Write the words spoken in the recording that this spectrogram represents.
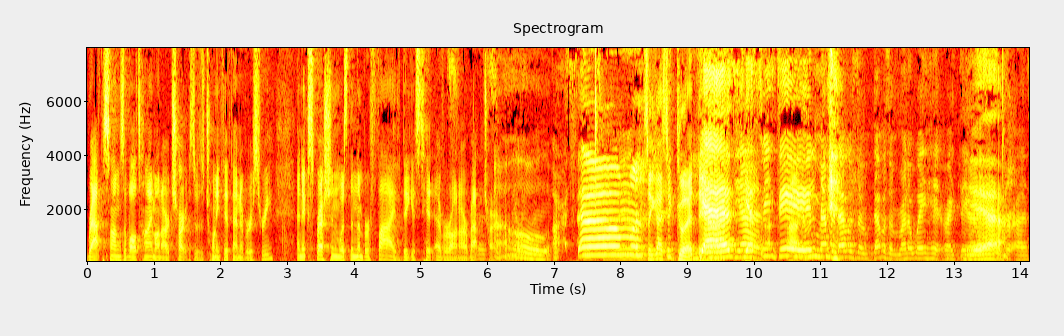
rap songs of all time on our chart because it was the 25th anniversary, and Expression was the number five biggest hit ever on our rap chart. Oh, awesome. So you guys did good. There. Yes, Yeah. yes, we I did. remember that was a that was a runaway hit right there Yeah. for us.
